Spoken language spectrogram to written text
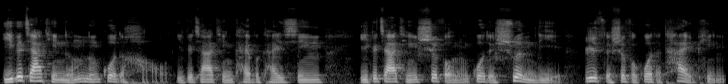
一个家庭能不能过得好，一个家庭开不开心。一个家庭是否能过得顺利，日子是否过得太平，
